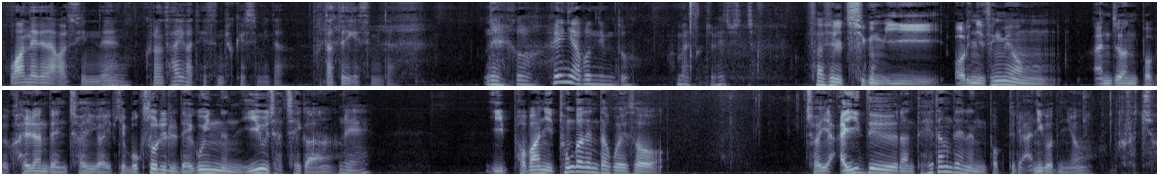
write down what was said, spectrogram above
보완해 나갈 수 있는 음. 그런 사회가 됐으면 좋겠습니다. 부탁드리겠습니다. 네, 그 혜인이 아버님도 한 말씀 좀 해주시죠. 사실 지금 이 어린이 생명 안전법에 관련된 저희가 이렇게 목소리를 내고 있는 이유 자체가 네. 이 법안이 통과된다고 해서 저희 아이들한테 해당되는 법들이 아니거든요. 그렇죠.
